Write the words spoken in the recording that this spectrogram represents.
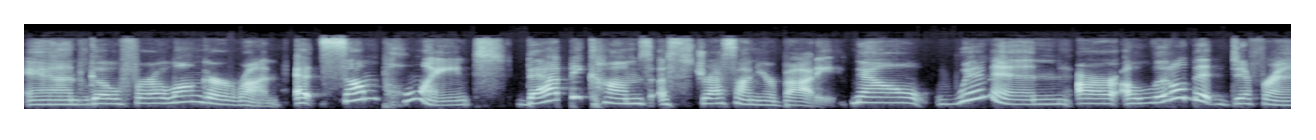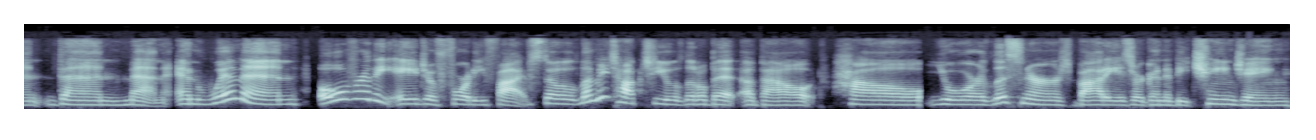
and go for a longer run. At some point, that becomes a stress on your body. Now, women are a little bit different than men, and women over the age of 45. So let me talk to you a little bit about how your listeners listeners' bodies are going to be changing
